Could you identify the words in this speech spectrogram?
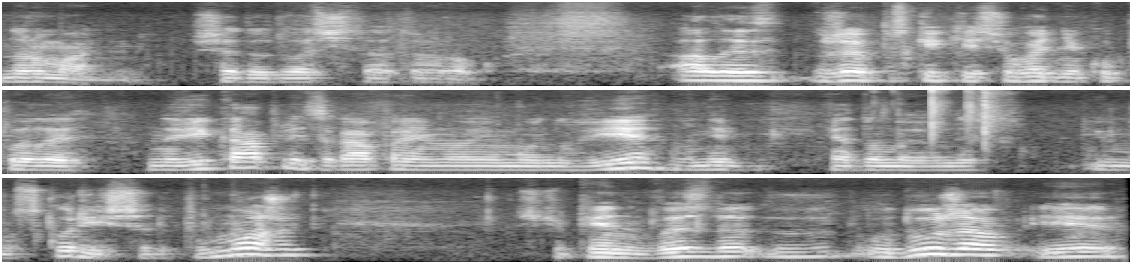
нормальний, ще до 24 року. Але вже оскільки сьогодні купили нові каплі, закапаємо йому нові, вони, я думаю, вони йому скоріше допоможуть, щоб він одужав і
